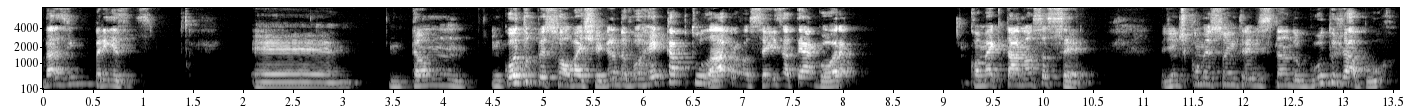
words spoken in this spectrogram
das empresas. É... Então, enquanto o pessoal vai chegando, eu vou recapitular para vocês até agora como é que está a nossa série. A gente começou entrevistando o Guto Jabur,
